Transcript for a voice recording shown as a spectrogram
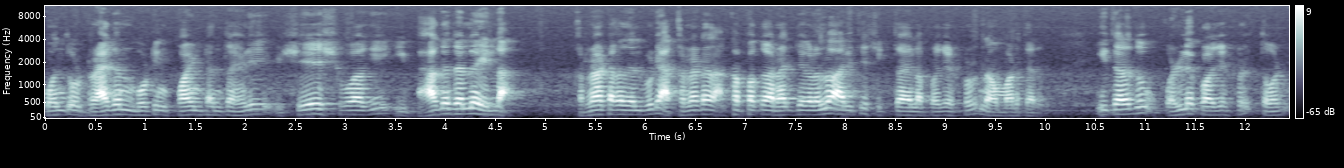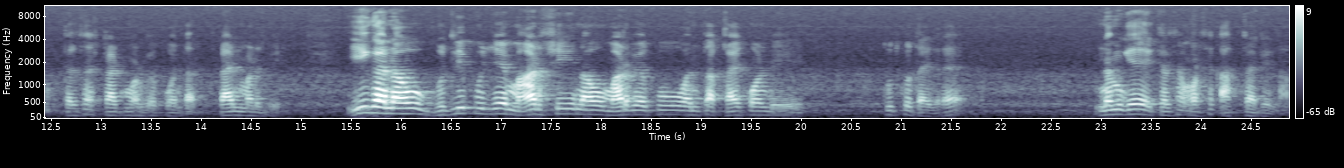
ಒಂದು ಡ್ರ್ಯಾಗನ್ ಬೋಟಿಂಗ್ ಪಾಯಿಂಟ್ ಅಂತ ಹೇಳಿ ವಿಶೇಷವಾಗಿ ಈ ಭಾಗದಲ್ಲೇ ಇಲ್ಲ. ಕರ್ನಾಟಕದಲ್ಲಿ ಬಿಡಿ, ಆ ಕರ್ನಾಟಕ ಅಕ್ಕಪಕ್ಕ ರಾಜ್ಯಗಳಲ್ಲೂ ಆ ರೀತಿ ಸಿಗ್ತಾ ಇಲ್ಲ ಪ್ರಾಜೆಕ್ಟ್ಗಳು ನಾವು ಮಾಡ್ತಾ ಇರೋದು. ಈ ಥರದ್ದು ಒಳ್ಳೆ ಪ್ರಾಜೆಕ್ಟ್ಗಳು ತೊಗೊಂಡು ಕೆಲಸ ಸ್ಟಾರ್ಟ್ ಮಾಡಬೇಕು ಅಂತ ಪ್ಲ್ಯಾನ್ ಮಾಡಿದ್ವಿ. ಈಗ ನಾವು ಗುದ್ಲಿ ಪೂಜೆ ಮಾಡಿಸಿ ನಾವು ಮಾಡಬೇಕು ಅಂತ ಕಾಯ್ಕೊಂಡು ಕೂತ್ಕೋತಾ ಇದ್ದರೆ ನಮಗೆ ಕೆಲಸ ಮಾಡ್ಸೋಕ್ಕಾಗ್ತಾ ಇರಲಿಲ್ಲ.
